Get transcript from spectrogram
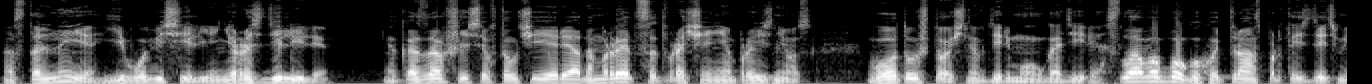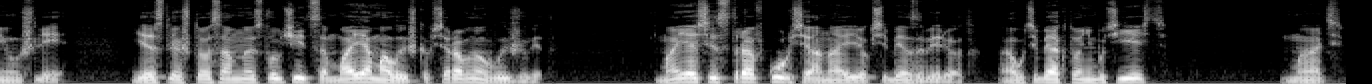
Остальные его веселье не разделили. Оказавшийся в толчее рядом Ред с отвращением произнес «Вот уж точно в дерьмо угодили. Слава богу, хоть транспорты с детьми ушли. Если что со мной случится, моя малышка все равно выживет. Моя сестра в курсе, она ее к себе заберет. А у тебя кто-нибудь есть?» «Мать,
